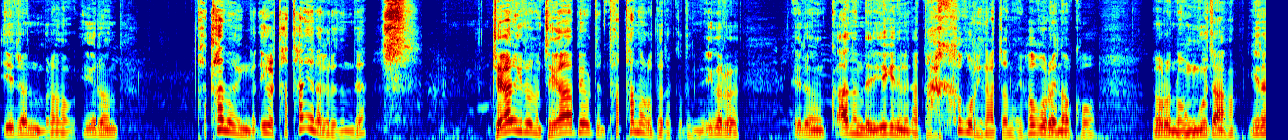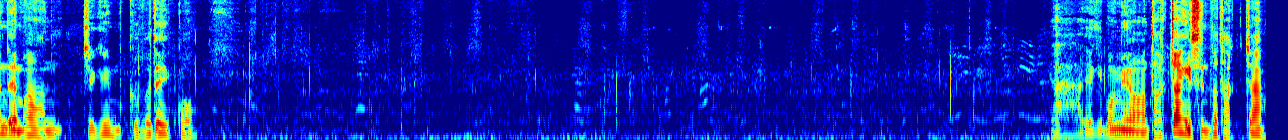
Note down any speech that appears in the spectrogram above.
이런 뭐라 이런 타탄인가 이걸 타탄이라 그러던데. 제가 알기로는 제가 배울 땐 타탄으로 들었거든요. 이거를 이런 까는데 여기는 그냥 다 흙으로 해놨잖아요. 흙으로 해놓고 요런 농구장 이런 데만 지금 그거 돼 있고. 야 여기 보면 닭장이 있습니다. 닭장.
